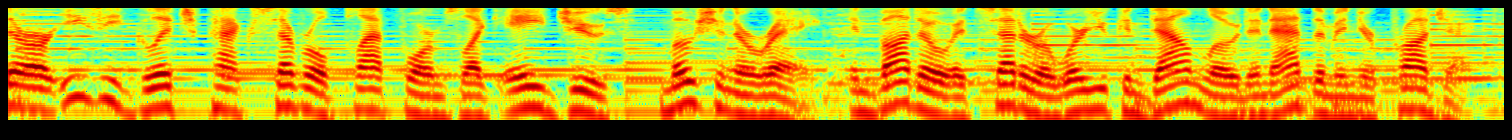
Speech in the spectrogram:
There are easy glitch packs several platforms like AEJuice, Motion Array, Envato etc. where you can download and add them in your project.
